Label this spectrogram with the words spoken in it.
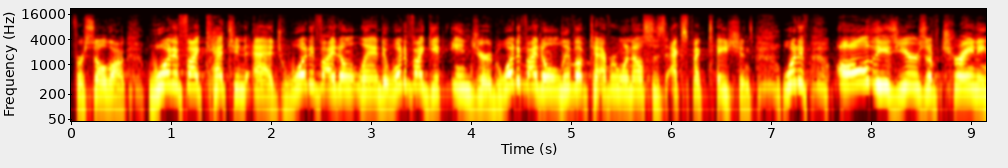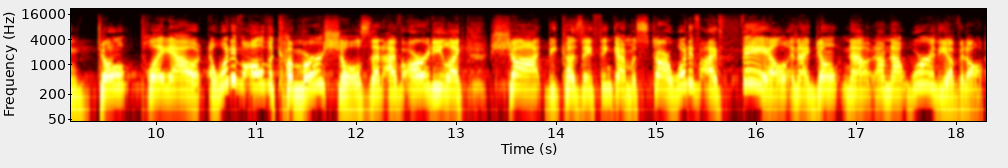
for so long? What if I catch an edge? What if I don't land it? What if I get injured? What if I don't live up to everyone else's expectations? What if all these years of training don't play out? And what if all the commercials that I've already like shot because they think I'm a star, what if I fail and I don't now I'm not worthy of it all?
